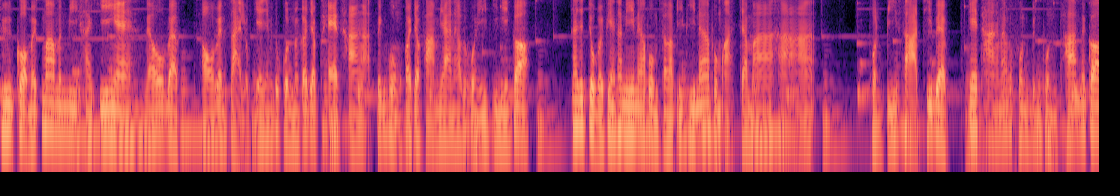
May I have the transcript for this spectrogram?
คือเกาะแมกมามันมีฮาคีไง แล้วแบบเอาเป็นสายลูกเกียใช่ไหมทุกคนมันก็จะแพ้ทางอะ ซึ่งผมก็จะฟาร์มยานะครับทุกคน EP นี้ก็น่าจะจบไว้เพียงเท่านี้นะครับผมสำหรับ EP หน้าผมอาจจะมาหาผลปีศาจที่แบบแก้ทางนะทุกคนเป็นผลพระไม่ก็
